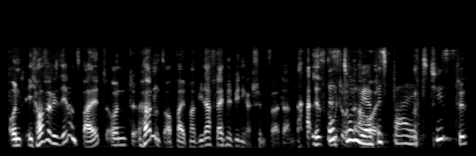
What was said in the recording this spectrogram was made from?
Und ich hoffe, wir sehen uns bald und hören uns auch bald mal wieder, vielleicht mit weniger Schimpfwörtern. Alles Gute das tun und wir. Bis bald. Tschüss. Tschüss.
